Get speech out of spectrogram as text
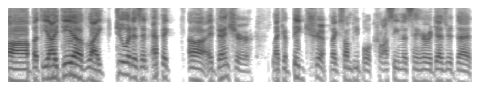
uh, but the idea of like do it as an epic uh, adventure, like a big trip, like some people crossing the Sahara Desert, that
